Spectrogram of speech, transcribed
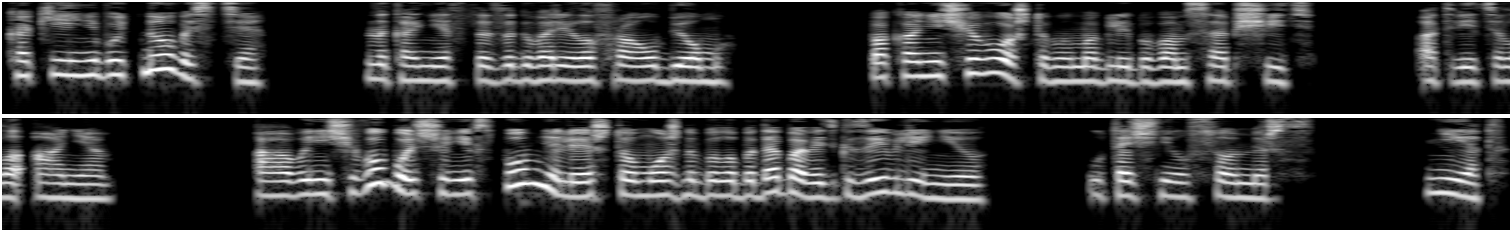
«Какие-нибудь новости?» — наконец-то заговорила фрау Бем. «Пока ничего, что мы могли бы вам сообщить», — ответила Аня. «А вы ничего больше не вспомнили, что можно было бы добавить к заявлению?» — уточнил Сомерс. «Нет»,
